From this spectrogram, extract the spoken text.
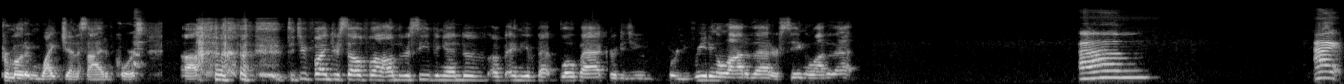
promoting white genocide, of course. Uh, did you find yourself uh, on the receiving end of, of any of that blowback, or did you were you reading a lot of that, or seeing a lot of that? Um, I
